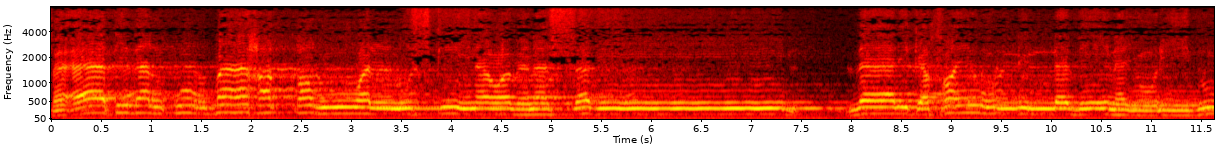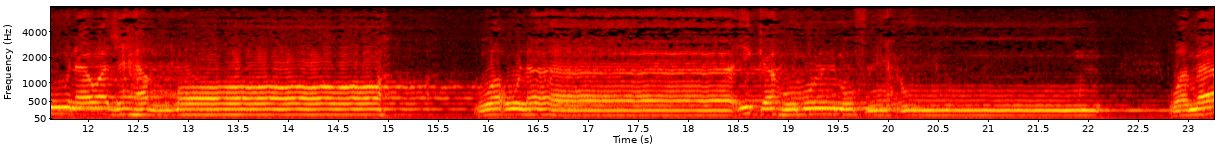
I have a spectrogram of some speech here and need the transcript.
فَآتِ ذَا الْقُرْبَىٰ حَقَّهُ وَالْمِسْكِينَ وَابْنَ السَّبِيلِ ۚ. ذَٰلِكَ خَيْرٌ لِّلَّذِينَ يُرِيدُونَ وَجْهَ اللَّهِ ۖ وَأُولَٰئِكَ هُمُ الْمُفْلِحُونَ. وَمَا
